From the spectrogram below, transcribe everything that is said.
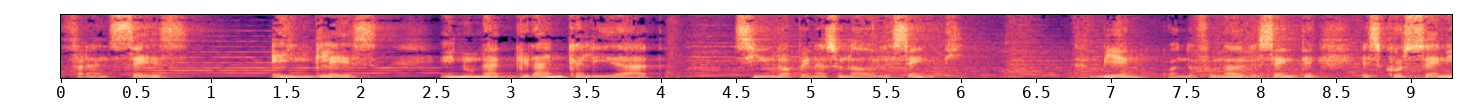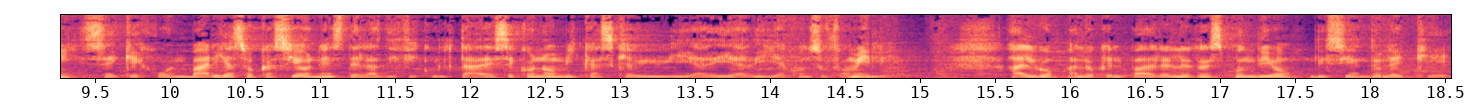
francés e inglés en una gran calidad siendo apenas un adolescente. También, cuando fue un adolescente, Skorzeny se quejó en varias ocasiones de las dificultades económicas que vivía día a día con su familia. Algo a lo que el padre le respondió diciéndole que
